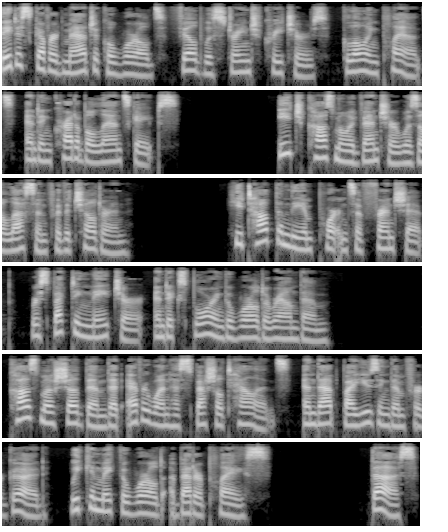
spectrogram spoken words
They discovered magical worlds filled with strange creatures, glowing plants, and incredible landscapes. Each Cosmo adventure was a lesson for the children. He taught them the importance of friendship, respecting nature, and exploring the world around them. Cosmo showed them that everyone has special talents, and that by using them for good, we can make the world a better place. Thus,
